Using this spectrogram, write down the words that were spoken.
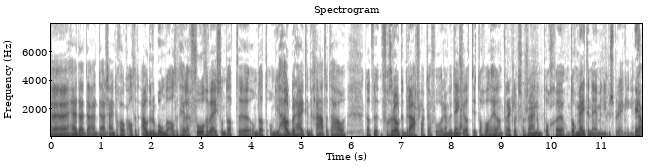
Hè, daar, daar, zijn toch ook altijd oudere bonden altijd heel erg voor geweest... Om, dat, uh, om, dat, om die houdbaarheid in de gaten te houden. Dat we vergroten draagvlak daarvoor. En we denken dat dit toch wel heel aantrekkelijk zou zijn... om toch, uh, om toch mee te nemen in die besprekingen. Ja,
